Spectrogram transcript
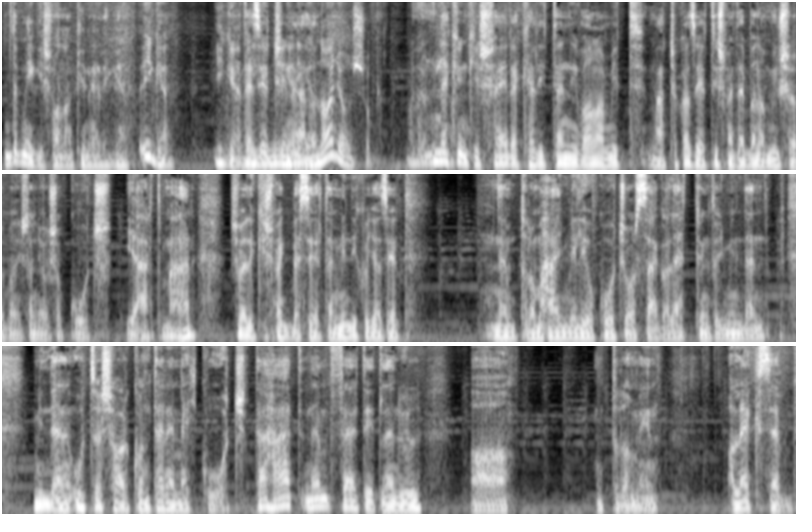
De mégis van, akinek igen. Igen. Igen, hát ezért igen, igen, igen, nagyon sok. Nekünk is fejre kell itt tenni valamit, már csak azért is, mert ebben a műsorban is nagyon sok coach járt már, és velük is megbeszéltem mindig, hogy azért nem tudom hány millió kócsországa lettünk, hogy minden, minden utcasarkon terem egy kócs. Tehát nem feltétlenül a, tudom én, a legszebb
